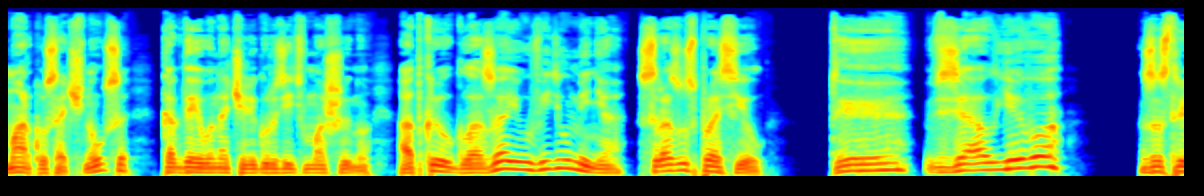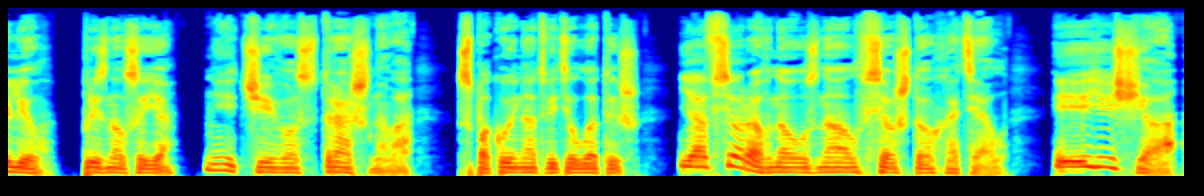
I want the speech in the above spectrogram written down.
Маркус очнулся, когда его начали грузить в машину, открыл глаза и увидел меня, сразу спросил. «Ты взял его?» «Застрелил», — признался я. «Ничего страшного», — спокойно ответил латыш. «Я все равно узнал все, что хотел. И еще».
